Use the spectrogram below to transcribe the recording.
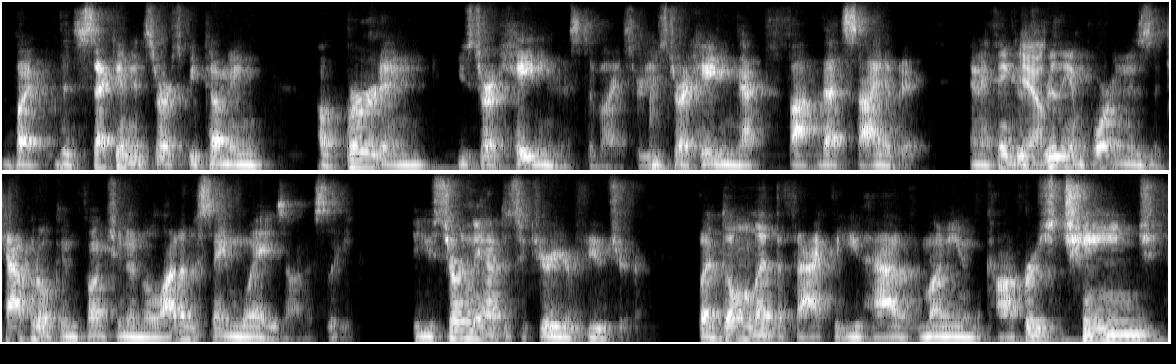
but the second it starts becoming a burden, you start hating this device or you start hating that that side of it. And I think it's yeah. really important is that capital can function in a lot of the same ways, honestly. You certainly have to secure your future but don't let the fact that you have money in the coffers change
